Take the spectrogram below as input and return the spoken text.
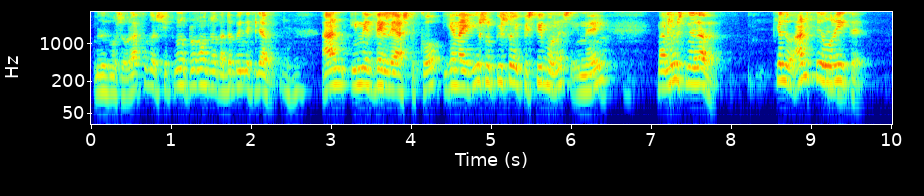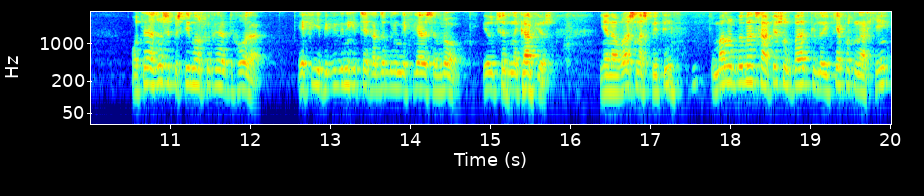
με τον δημοσιογράφο για το συγκεκριμένο πρόγραμμα των 150.000. Αν είναι δελεαστικό για να γυρίσουν πίσω οι επιστήμονες, οι νέοι, να μείνουν στην Ελλάδα. Και λέω, αν θεωρείτε ότι ένας νέος επιστήμονας που έφυγε από τη χώρα έφυγε επειδή δεν είχε τις 150.000 ευρώ ή δεν τους έδινε κάποιος για να αγοράσει ένα σπίτι, μάλλον πρέπει να ξαναπιάσουν πάλι τη λογική από την αρχή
